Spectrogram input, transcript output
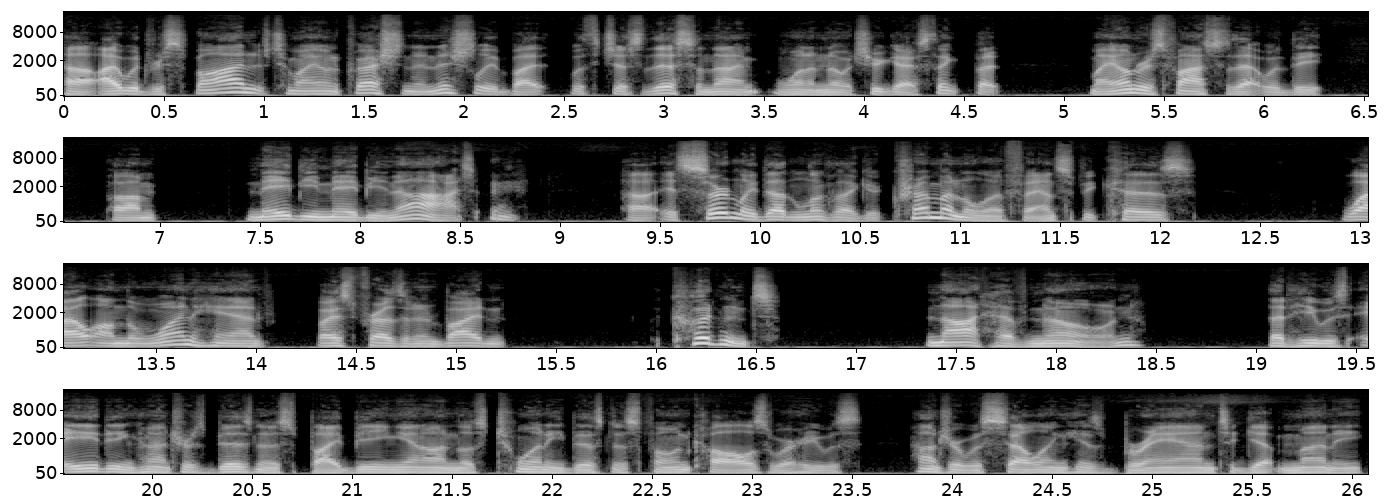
Uh, I would respond to my own question initially by with just this, and then I want to know what you guys think. But my own response to that would be um, maybe, maybe not. Uh, it certainly doesn't look like a criminal offense because while on the one hand, Vice President Biden couldn't not have known that he was aiding Hunter's business by being in on those 20 business phone calls where he was Hunter was selling his brand to get money.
